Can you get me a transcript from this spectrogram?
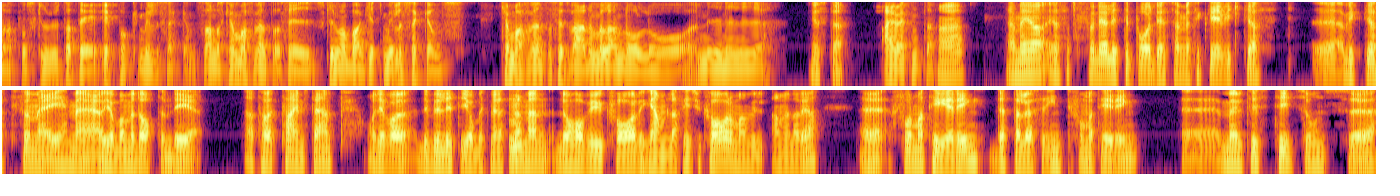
att de skriver ut att det är epoch milliseconds. Annars kan man förvänta sig, skriver man bara get milliseconds kan man förvänta sig ett värde mellan 0 och 999. Just det. Nej, jag vet inte. Ja. Ja, men jag, jag satt och funderade lite på det som jag tyckte är viktigast, eh, viktigast för mig med att jobba med datum. Det är att ha ett timestamp. Och det, var, det blir lite jobbigt med detta, Mm. men då har vi ju kvar, det gamla finns ju kvar om man vill använda det. Eh, formatering, detta löser inte formatering. Eh, möjligtvis tidszons eh,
